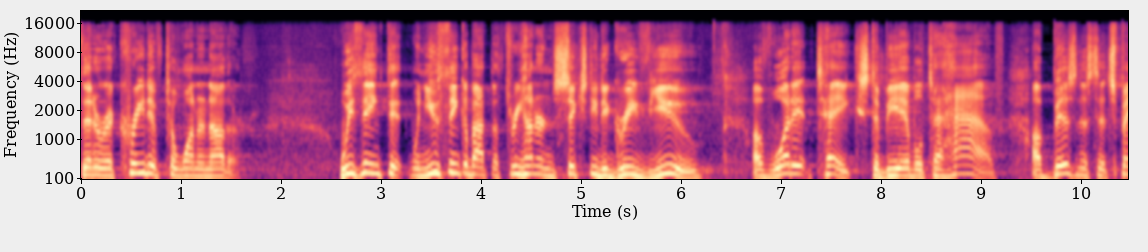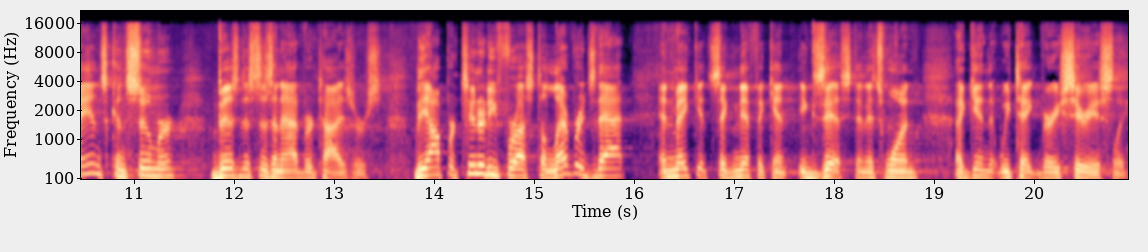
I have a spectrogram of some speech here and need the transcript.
that are accretive to one another. We think that when you think about the 360 degree view of what it takes to be able to have a business that spans consumer, businesses, and advertisers, the opportunity for us to leverage that and make it significant exist. And it's one, again, that we take very seriously.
